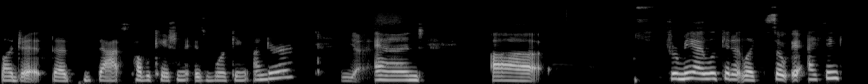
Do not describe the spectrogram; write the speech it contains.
budget that that publication is working under. Yes. And, uh, for me, I look at it like, so it, I think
